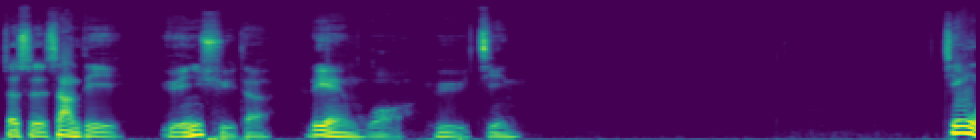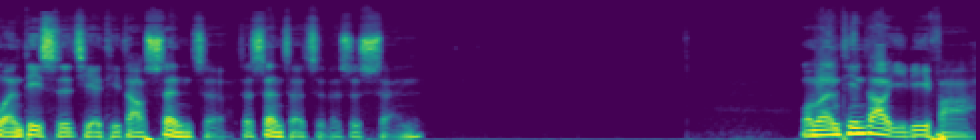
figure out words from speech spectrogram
这是上帝允许的炼我愈精。经文第十节提到圣者，这圣者指的是神。我们听到以利法。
